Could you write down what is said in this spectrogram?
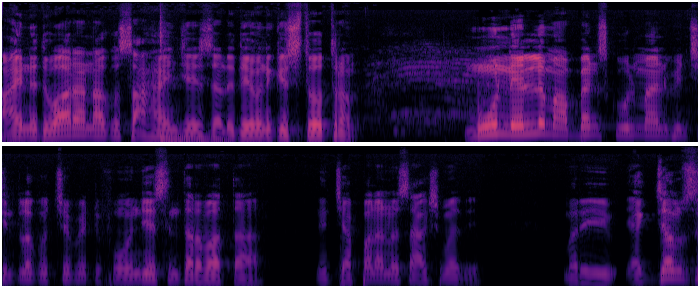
ఆయన ద్వారా నాకు సహాయం చేశాడు. దేవునికి స్తోత్రం. మూడు నెలలు మా అబ్బాయిని స్కూల్ మానిపించి ఇంట్లో కూర్చోబెట్టి ఫోన్ చేసిన తర్వాత నేను చెప్పాలన్న సాక్ష్యం అది. మరి ఎగ్జామ్స్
